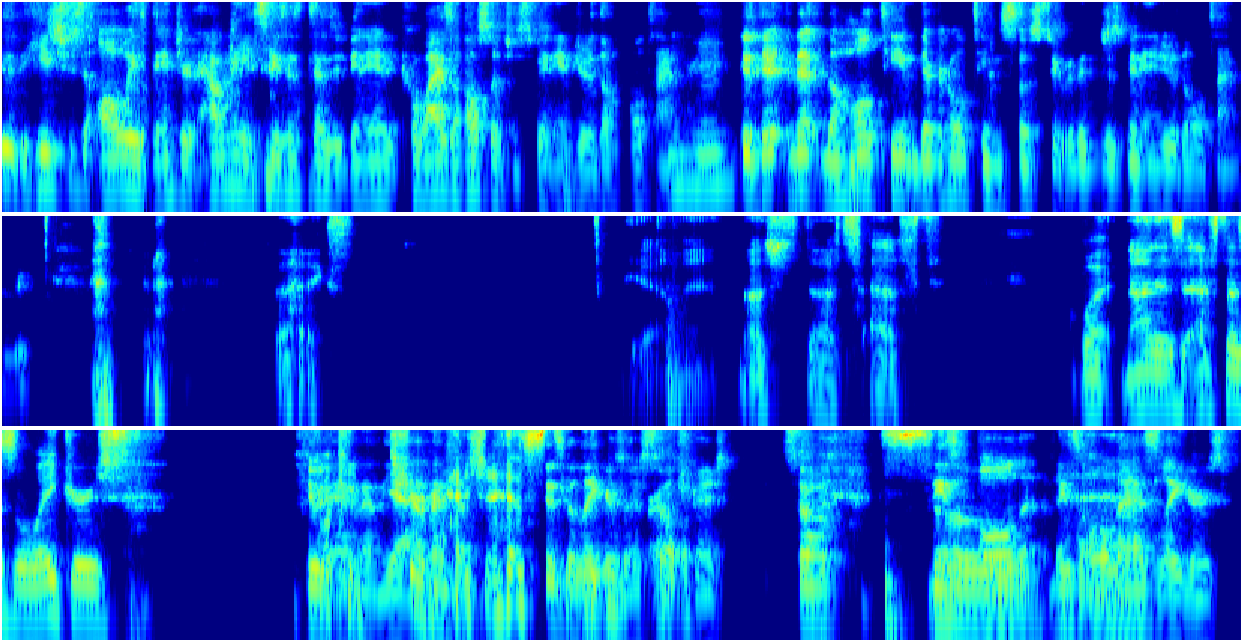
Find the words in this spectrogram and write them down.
Dude, he's just always injured. How many seasons has he been injured? Kawhi's also just been injured the whole time. Mhm. Dude, they're, they're, the whole team, their whole team is so stupid. They've just been injured the whole time. Dude. Thanks. Yeah, man. That's that's effed. What? Not as effed as the Lakers. Dude, Fucking and then yeah, and then the, dude, the Lakers are so bro. trash. So these So old, these old bad. ass Lakers.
